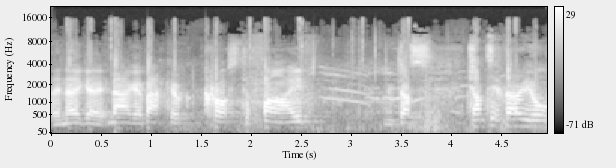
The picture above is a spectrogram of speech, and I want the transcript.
they now go, now go back across to five. And just jumped it very awkward.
